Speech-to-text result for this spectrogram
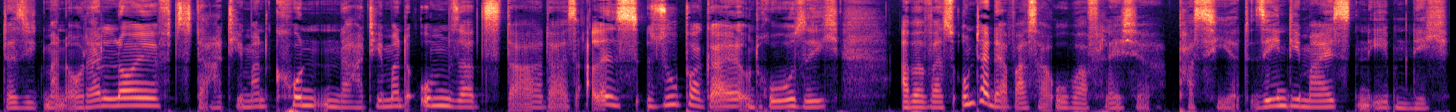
da sieht man, oh, da läuft's, da hat jemand Kunden, da hat jemand Umsatz, da, da ist alles super geil und rosig. Aber was unter der Wasseroberfläche passiert, sehen die meisten eben nicht.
